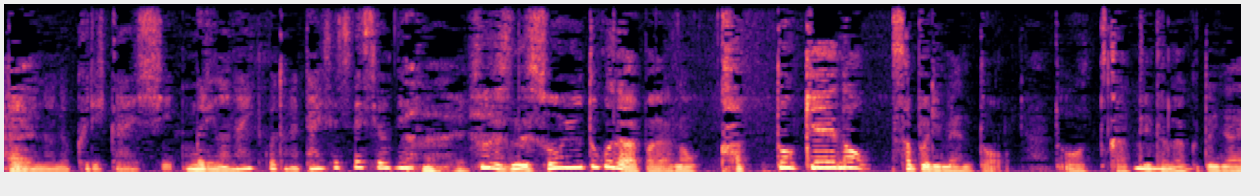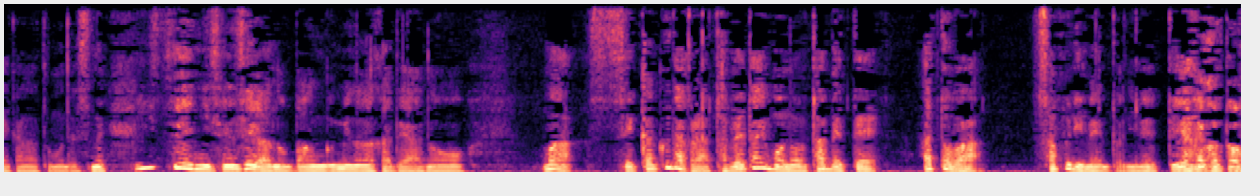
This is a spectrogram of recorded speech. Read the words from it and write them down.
っていうのの繰り返し、はい、無理のないことが大切ですよね。そうですね。そういうところではやっぱあのカット系のサプリメントを使っていただくといいんじゃないかなと思うんですね。うん、以前に先生があの番組の中であのまあせっかくだから食べたいものを食べてあとはサプリメントにねっていうようなことを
